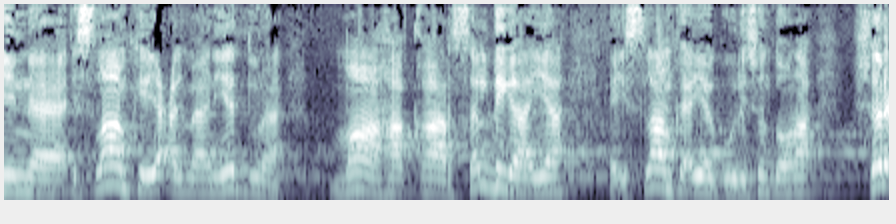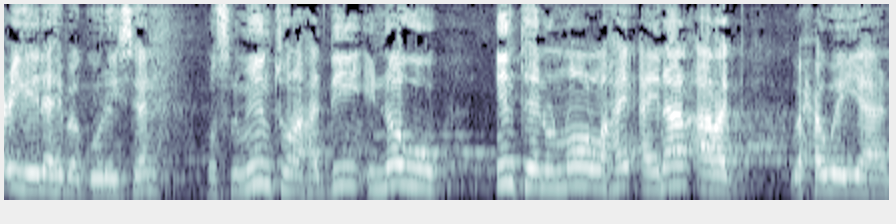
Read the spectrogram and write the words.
in islaamka iyo calmaaniyadduna maaha qaar saldhigaya ee islaamka ayaa guulaysan doona sharciga ilaahay baa guulaysan. Muslimiintuna haddii inagu intaynu nool nahay aynaan arag waxa weeyaan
